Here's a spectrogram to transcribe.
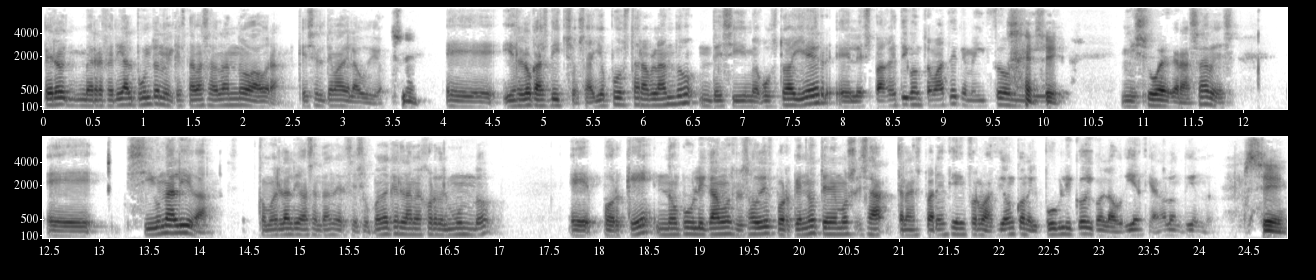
pero me refería al punto en el que estabas hablando ahora, que es el tema del audio. Sí. Eh, y es lo que has dicho, o sea, yo puedo estar hablando de si me gustó ayer el espagueti con tomate que me hizo mi, Sí. mi suegra, ¿sabes? Eh, si una liga, como es la Liga Santander, se supone que es la mejor del mundo, eh, ¿por qué no publicamos los audios? ¿Por qué no tenemos esa transparencia de información con el público y con la audiencia? No lo entiendo. Sí,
